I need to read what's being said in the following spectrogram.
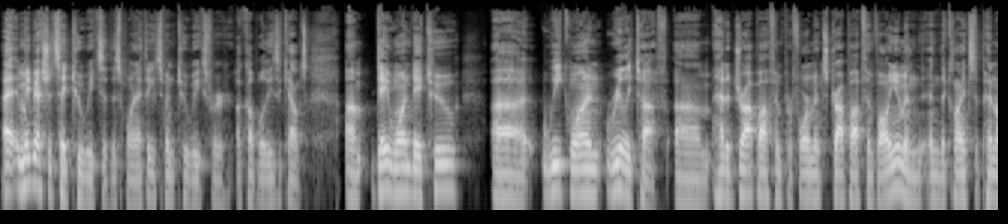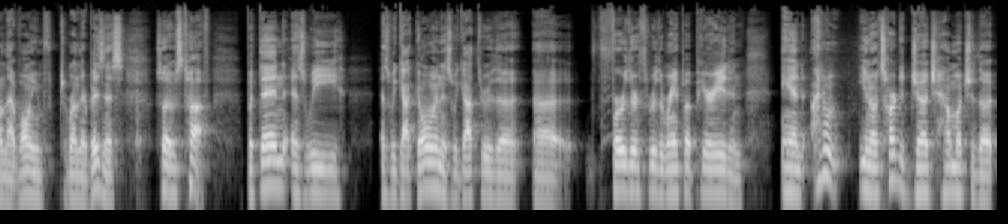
Uh, maybe I should say two weeks at this point. I think it's been two weeks for a couple of these accounts. Um, day one, day two, uh, week one, really tough. Um, had a drop off in performance, drop off in volume, and, and the clients depend on that volume to run their business. So it was tough. But then as we as we got going, as we got through the uh, further through the ramp up period, and and I don't, you know, it's hard to judge how much of the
